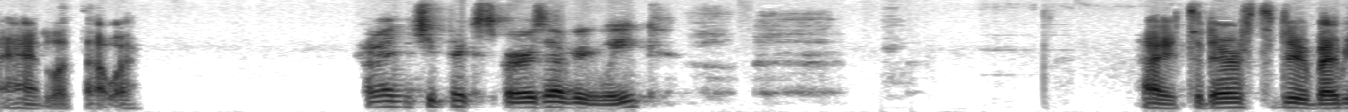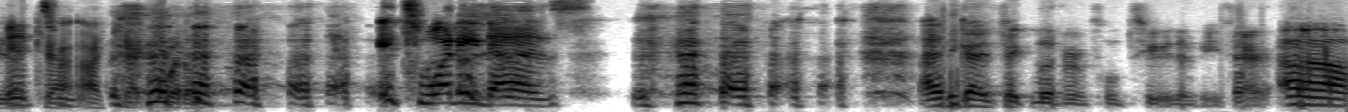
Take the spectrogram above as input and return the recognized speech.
handle it that way. Haven't you pick Spurs every week? Hey, to dares to do, baby. It's, I can't I can't quit him. it's what he does. I think I'd pick Liverpool too, to be fair. Uh,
